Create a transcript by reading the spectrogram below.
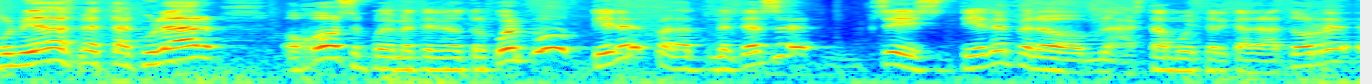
fulminada espectacular. Ojo, ¿se puede meter en otro cuerpo? ¿Tiene para meterse? Sí, tiene, pero está muy cerca de la torre.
